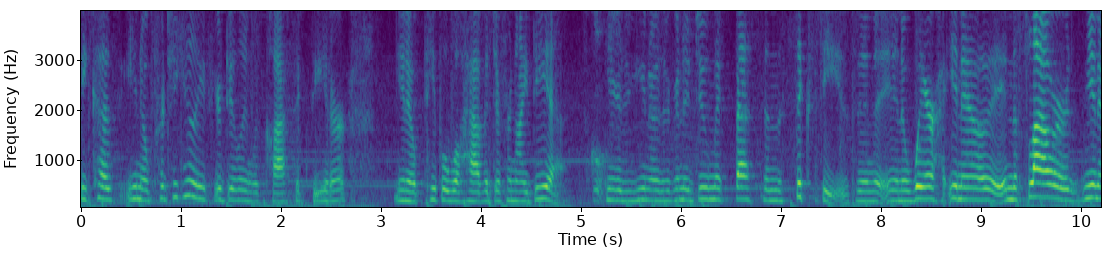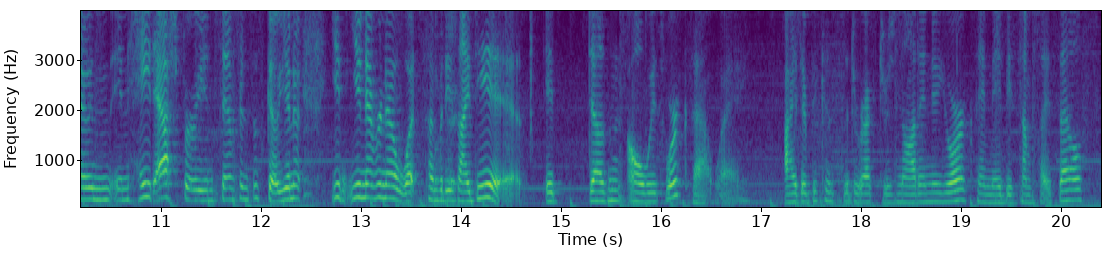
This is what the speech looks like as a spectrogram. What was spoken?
because, you know, particularly if you're dealing with classic theater, you know, people will have a different idea. You know, you know, they're going to do Macbeth in the 60s in, in a where, you know, in the flower, you know, in, in Haight-Ashbury in San Francisco. You know, you, you never know what somebody's okay. idea is. It doesn't always work that way, either because the director's not in New York, they may be someplace else,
